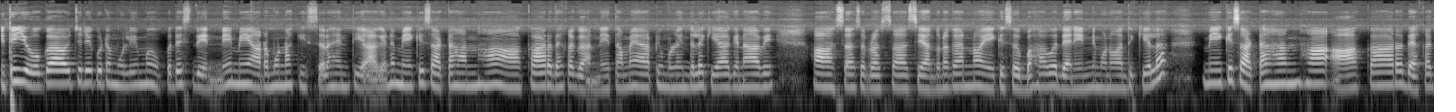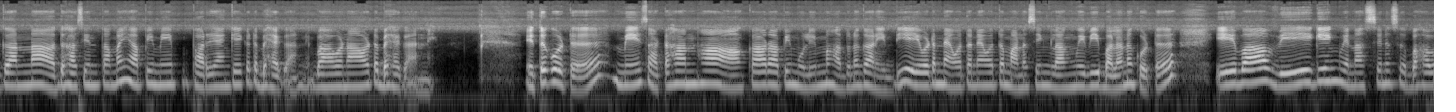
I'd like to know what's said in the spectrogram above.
ඉතින් යෝගාවචරයේකට මුලින්ම උපදෙස් දෙන්නේ මේ අරමුණක් ඉස්සරහින් තියාගෙන මේකේ සටහන් හා ආකාර දැක ගන්න. ඒ තමයි අපි මුලින් ඉඳලා කියාගෙන ආවේ ආස්වාස ප්‍රස්වාසය අඳුන ගන්නවා. ඒකේ ස්වභාව දැනෙන්නේ මොනවද කියලා මේකේ සටහන් හා ආකාර දැක ගන්න අදහසින් තමයි අපි මේ පරයන්කයකට බැහැගන්නේ. භාවනාවට බැහැගන්නේ. එතකොට මේ සටහන් හා ආකාර අපි මුලින්ම හඳුන ගනිද්දී ඒවට නැවත නැවත මනසින් ලං වෙවි බලනකොට ඒවා වේගෙන් වෙනස් වෙන ස්වභාව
